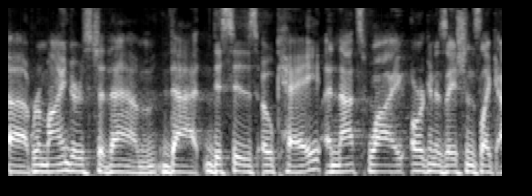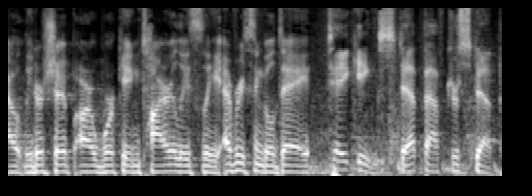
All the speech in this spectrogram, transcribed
uh, reminders to them that this is okay. And that's why organizations like Out Leadership are working tirelessly every single day. Taking step after step.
